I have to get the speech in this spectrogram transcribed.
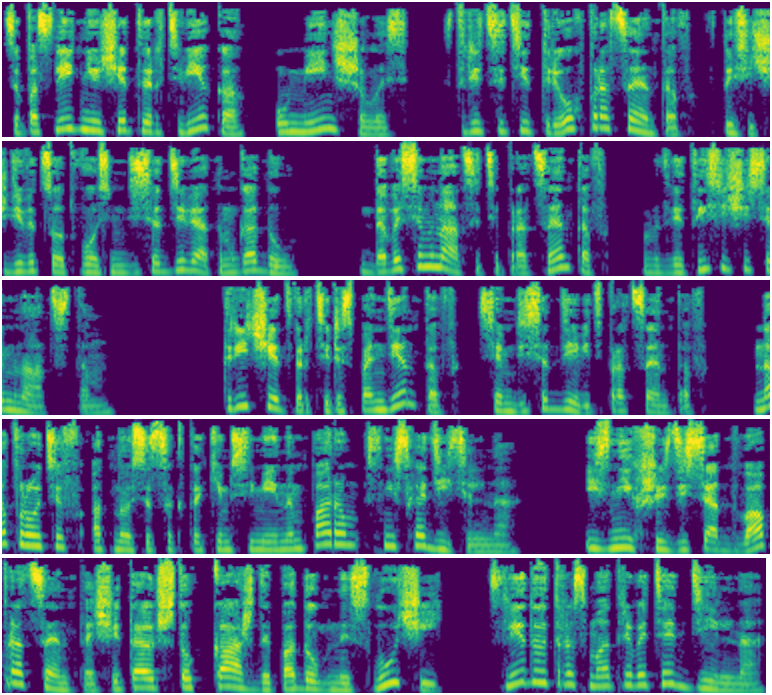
за последнюю четверть века уменьшилась с 33% в 1989 году до 18% в 2017. Три четверти респондентов, 79%, напротив, относятся к таким семейным парам снисходительно. Из них 62% считают, что каждый подобный случай следует рассматривать отдельно,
